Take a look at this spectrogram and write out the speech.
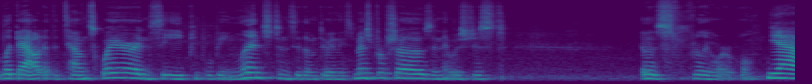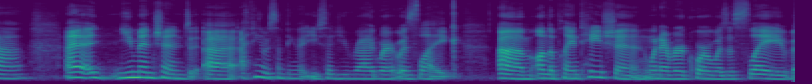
look out at the town square and see people being lynched and see them doing these minstrel shows, and it was just it was really horrible. Yeah, you mentioned uh, I think it was something that you said you read where it was like um, on the plantation, whenever Cora was a slave,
